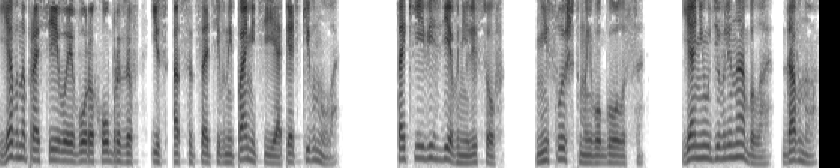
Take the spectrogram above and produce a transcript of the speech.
явно просеивая ворох образов из ассоциативной памяти и опять кивнула. Такие везде вне лесов. Не слышат моего голоса. Я не удивлена была, давно.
